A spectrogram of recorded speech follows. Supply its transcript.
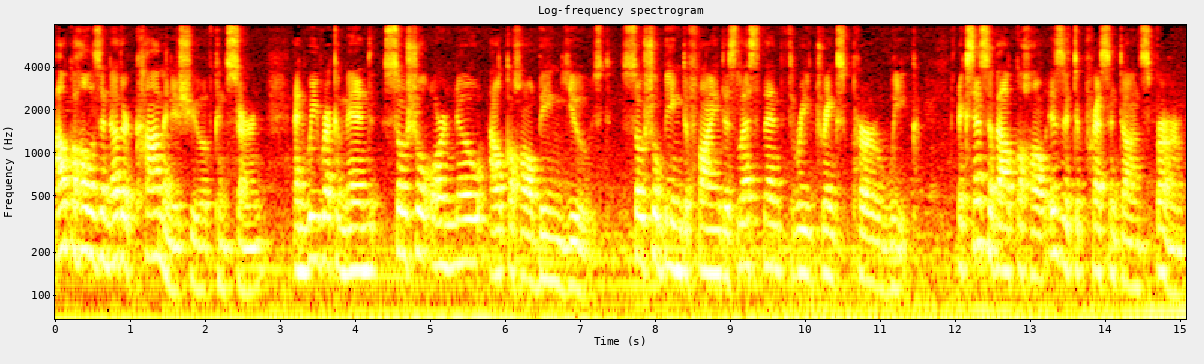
Alcohol is another common issue of concern, and we recommend social or no alcohol being used, social being defined as less than three drinks per week. Excessive alcohol is a depressant on sperm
